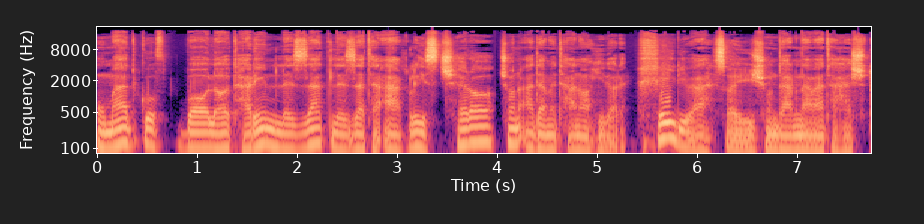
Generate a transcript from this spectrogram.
اومد گفت بالاترین لذت لذت عقلی است. چرا؟ چون عدم تناهی داره. خیلی بحثای ایشون در 98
